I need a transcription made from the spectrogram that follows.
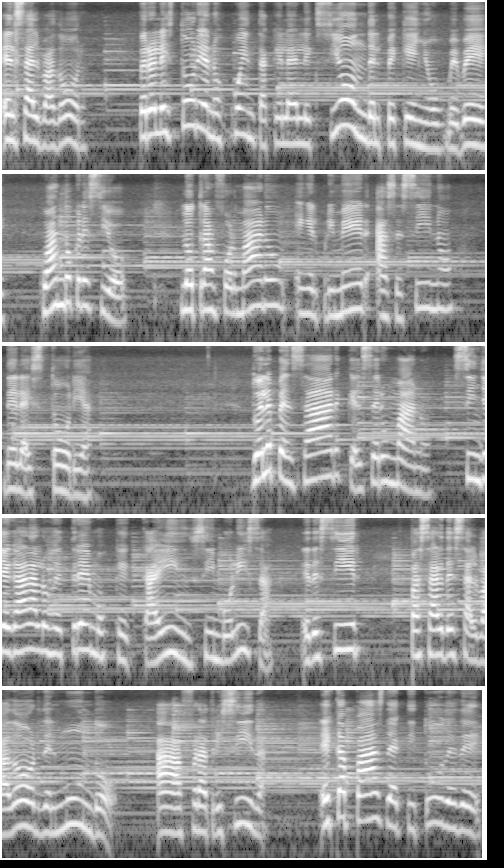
el Salvador. Pero la historia nos cuenta que la elección del pequeño bebé, cuando creció, lo transformaron en el primer asesino de la historia. Duele pensar que el ser humano, sin llegar a los extremos que Caín simboliza, es decir, pasar de salvador del mundo a fratricida, es capaz de actitudes de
